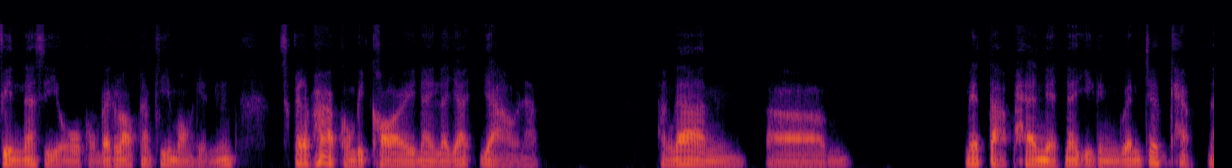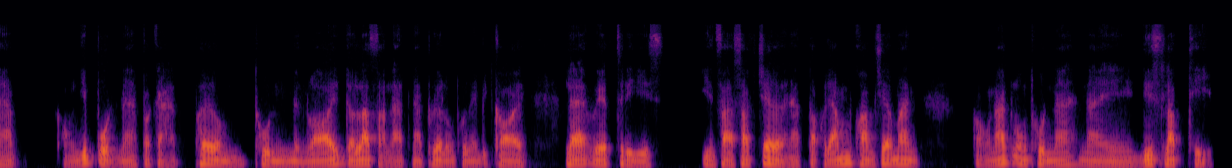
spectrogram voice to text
Finn นะ CEO ของ Backlog นะที่มองเห็นศักยภาพของ Bitcoin ในระยะยาวนะครับ ทางด้านเมตาแพนเน็ตในอีกหนึ่ง Venture Cap นะครับ ของญี่ปุ่นนะประกาศเพิ่มทุน 100 ดอลลาร์สหรัฐนะเพื่อลงทุนในบิตคอยและ Web3 Infrastructure นะตอกย้ำความเชื่อมั่นของนักลงทุนนะใน disruptive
